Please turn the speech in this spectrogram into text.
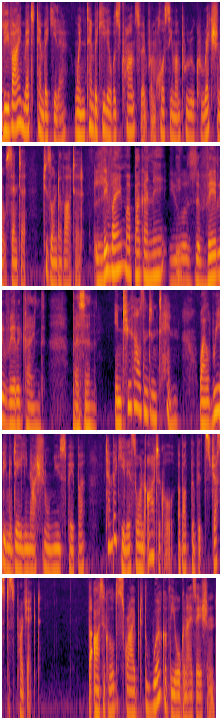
Levi met Thembekile when Thembekile was transferred from Kgosi Mampuru Correctional Center to Zonderwater. Levi Mapakane, he was a very, very kind person. In 2010, while reading a daily national newspaper, Thembekile saw an article about the Wits Justice Project. The article described the work of the organization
